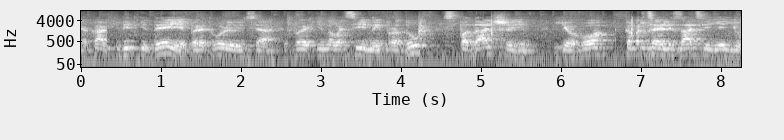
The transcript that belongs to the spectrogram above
яка від ідеї перетворюється в інноваційний продукт з подальшою його комерціалізацією.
